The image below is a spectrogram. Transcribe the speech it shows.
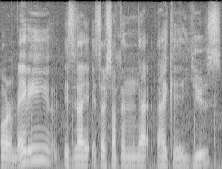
Or maybe is that is there something that I could use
